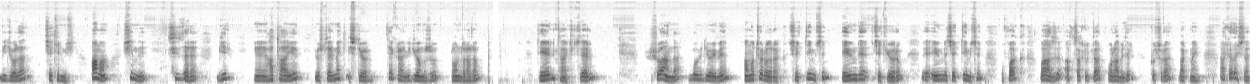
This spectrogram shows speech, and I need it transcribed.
videolar çekilmiş. Ama şimdi sizlere bir e, hatayı göstermek istiyorum. Tekrar videomuzu donduralım. Değerli takipçilerim, şu anda bu videoyu ben amatör olarak çektiğim için evimde çekiyorum ve evimde çektiğim için ufak bazı aksaklıklar olabilir. Kusura bakmayın. Arkadaşlar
